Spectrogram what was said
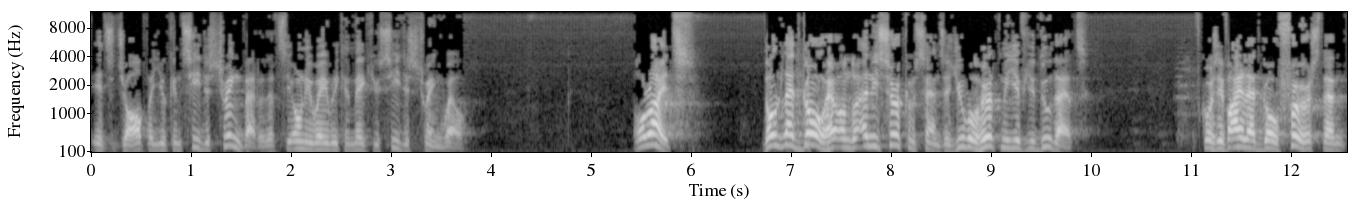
its job and you can see the string better. That's the only way we can make you see the string well. All right. Don't let go eh, under any circumstances. You will hurt me if you do that. Of course, if I let go first, then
